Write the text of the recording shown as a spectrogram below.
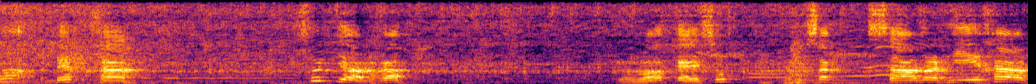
ก็เด็ดขาด สุดยอดครับเดี๋ยวรอไก่สุกถึงสักสามนาทีครับ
